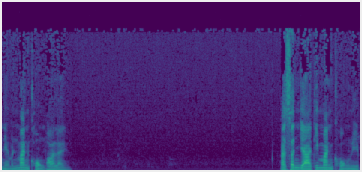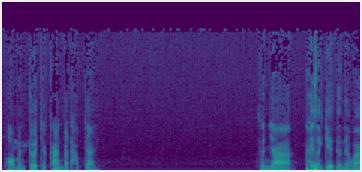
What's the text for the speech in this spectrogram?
เนี่ยมันมั่นคงเพราะอะไร สัญญาที่มั่นคงนี่เพราะมันเกิดจากการประทับใจ สัญญาให้สังเกตดูนะว่า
